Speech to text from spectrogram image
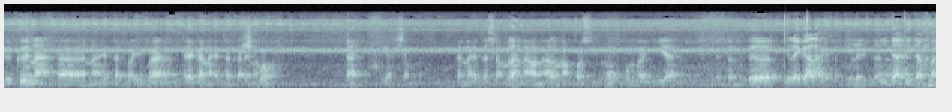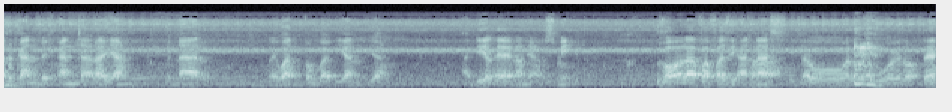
dekena kana eta khaybar eh kana eta karembong ya karena eta samlah naon? Al makosimu pembagian tentu ilegal lah. Gitu Ilegal. tidak didapatkan dengan cara yang benar. Lewat pembagian yang adil eh non yang resmi gitu. Kola fafazi anas Kitawur Abu Hurairah teh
